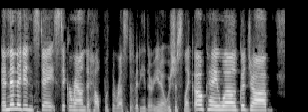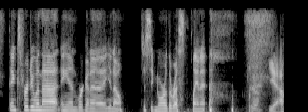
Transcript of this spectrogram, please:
and then they didn't stay stick around to help with the rest of it either. You know, it was just like, okay, well, good job. Thanks for doing that and we're going to, you know, just ignore the rest of the planet. Yeah. Yeah.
